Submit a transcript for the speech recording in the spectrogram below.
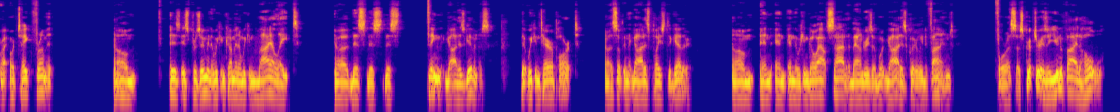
right, or take from it, um, is is presuming that we can come in and we can violate uh, this this this thing that God has given us, that we can tear apart, uh, something that God has placed together, um, and and and we can go outside of the boundaries of what God has clearly defined for us. So Scripture is a unified whole,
